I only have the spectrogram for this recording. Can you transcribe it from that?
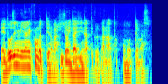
え同時に磨き込むっていうのが非常に大事になってくるかなと思ってます。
